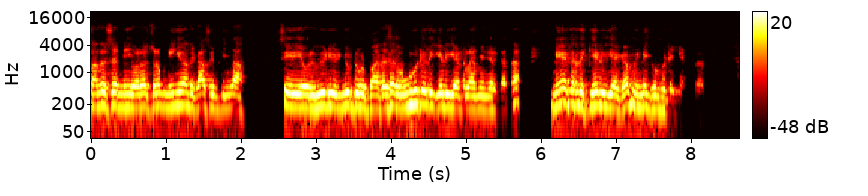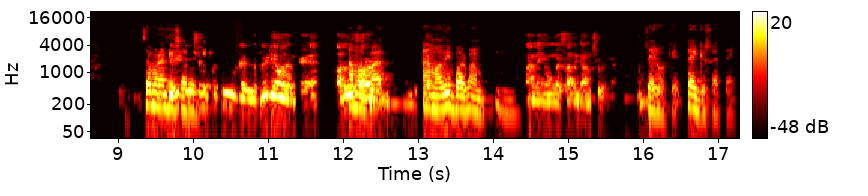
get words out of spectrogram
சந்தோஷம் நீங்க வர சொன்ன நீங்க தான் அந்த காசு எடுத்தீங்களா? சரி ஒரு வீடியோ யூடியூப்ல பார்த்தா அது உங்ககிட்ட இருந்து கேள்வி கேட்டலாமேங்கிற தான் நேத்து அந்த கேள்வி கேட்காம இன்னைக்கு உங்ககிட்ட கேட்டுறாரு ரொம்ப நன்றி சார். வீடியோ இருக்கு. ஆமா, அதையும் பாருமா ம், ஆ, நீங்க உங்க சனுக்கு அனுப்பிச்சு விடுங்க. சரி okay. Thank you sir thank you.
